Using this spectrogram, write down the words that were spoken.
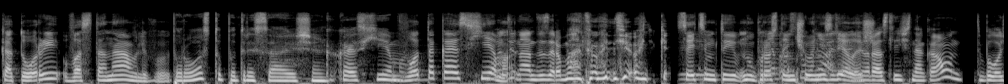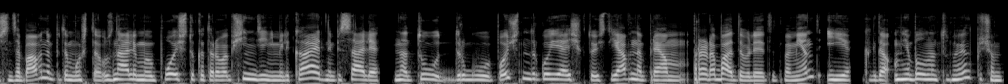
которые восстанавливают. Просто потрясающе. Какая схема. Вот такая схема. Вот надо зарабатывать, девочки. С этим ты, ну, просто Меня ничего не сделаешь. Один раз личный аккаунт. Это было очень забавно, потому что узнали мою почту, которая вообще нигде не мелькает, написали на ту другую почту, на другой ящик. То есть явно прям прорабатывали этот момент. И когда у меня было на тот момент, причем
